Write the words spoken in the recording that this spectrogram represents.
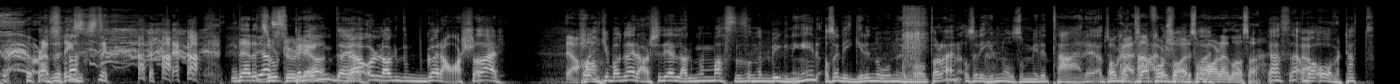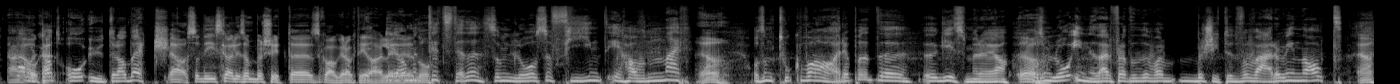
Hvordan det er De et har stort tull, ja. sprengt øya og lagd garasje der. Jaha. Og ikke bare garasje, de har lagd masse sånne bygninger, og så ligger det noen ubåter der, og så ligger det noe som militære Ok, så det er Forsvaret som har den, altså? Ja, så det er bare overtatt. Overtatt og utradert. Ja, Så de skal liksom beskytte Skagerrak, de da, eller Ja, men noe? tettstedet som lå så fint i havnen der, Ja. og som tok vare på dette eh, Gismerøya, Ja. og som lå inni der for at det var beskyttet for vær og vind og alt, Ja.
